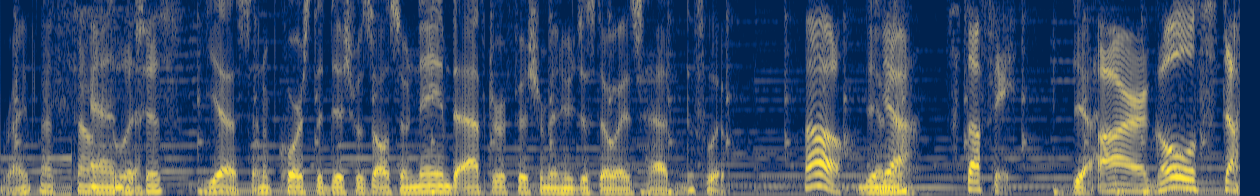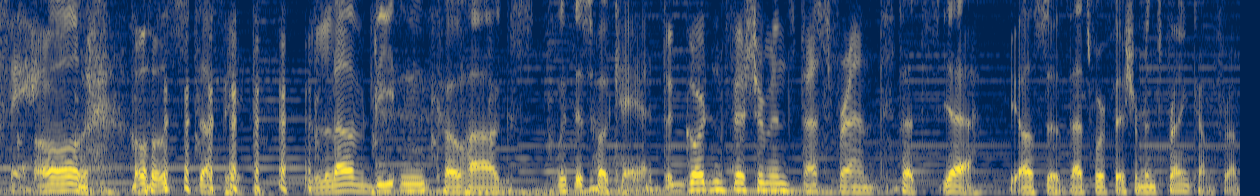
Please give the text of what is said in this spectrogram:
right? That sounds And, uh, delicious. yes, and of course the dish was also named after a fisherman who just always had the flu. Oh, You yeah. know? Stuffy. Yeah. Our goal stuffy. Oh, oh, stuffy. Loved eating quahogs with his hook hand. The Gordon Fisherman's best friend. That's yeah. He also that's where fisherman's friend comes from.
